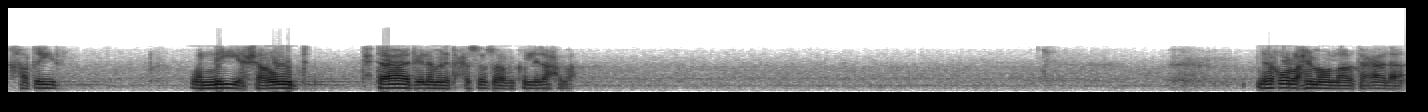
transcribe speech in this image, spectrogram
خطير. والنية شرود. تحتاج إلى من يتحسسها في كل لحظة. يقول رحمه الله تعالى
